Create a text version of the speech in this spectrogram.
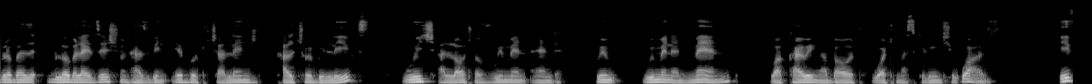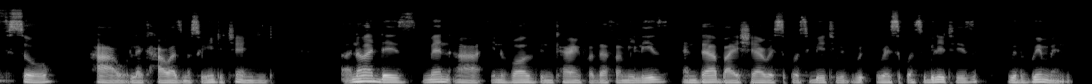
global, globalization has been able to challenge cultural beliefs which a lot of women and women and men were carrying about what masculinity was. If so, how? Like, how has masculinity changed? Uh, nowadays, men are involved in caring for their families and thereby share responsibility with responsibilities with women.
